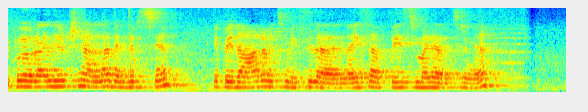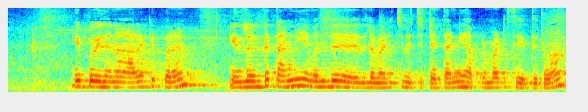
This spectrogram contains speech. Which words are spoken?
இப்போ ஒரு அஞ்சு நிமிஷம் நல்லா வெந்துருச்சு. இப்போ இதை ஆற வச்சு மிக்சியில் நைஸாக பேஸ்ட் மாதிரி அரைச்சிருங்க. இப்போ இதை நான் அரைக்க போகிறேன் இதில் இருக்க தண்ணியை வந்து இதில் வடித்து வச்சுட்டேன். தண்ணி அப்புறமாட்டி சேர்த்துக்கலாம்.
